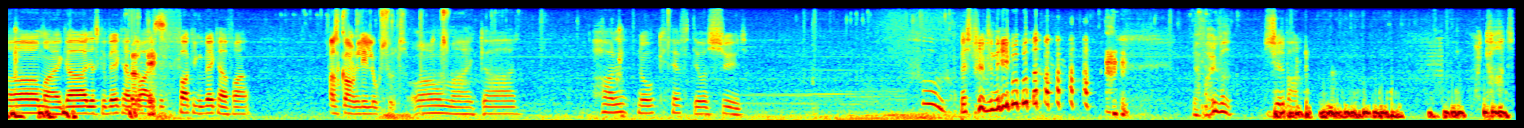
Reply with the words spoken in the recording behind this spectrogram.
oh my god, jeg skal væk herfra. Jeg skal fucking væk herfra. Og så kommer en lille luksult. Oh my god. Hold nu kæft, det var sygt. Uh, bedst revenue. ja, for helvede. Siger det bare. Oh my god.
